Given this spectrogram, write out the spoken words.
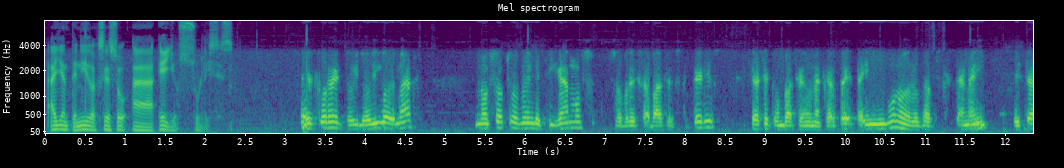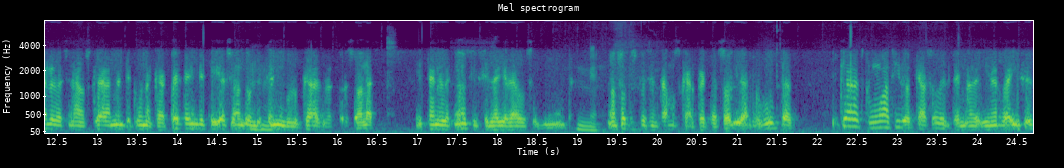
hayan tenido acceso a ellos, Ulises. Es correcto, y lo digo además, nosotros no investigamos sobre esa base de criterios, se hace con base en una carpeta y ninguno de los datos que están ahí están relacionados claramente con una carpeta de investigación donde estén involucradas las personas, están relacionados y se le haya dado seguimiento. Nosotros presentamos carpetas sólidas, robustas y claras, como ha sido el caso del tema de bienes raíces,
